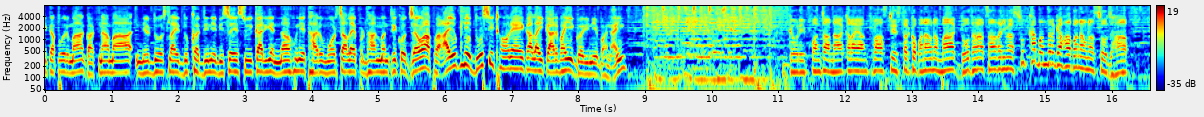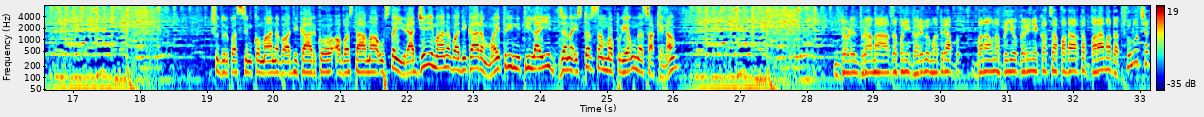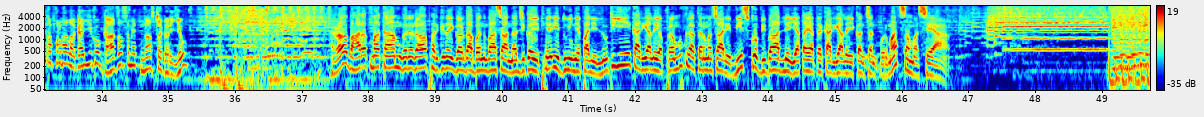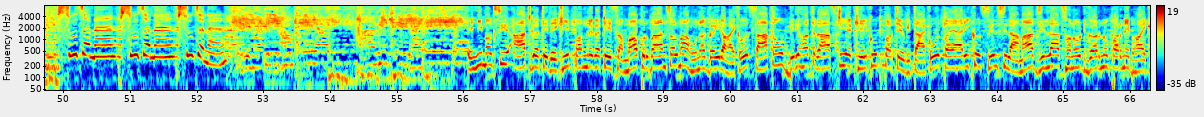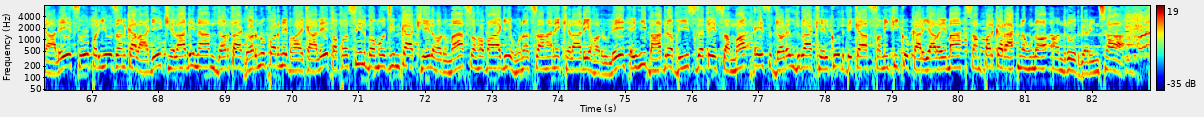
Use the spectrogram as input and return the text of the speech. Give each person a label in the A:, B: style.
A: टिकापुरमा घटनामा निर्दोषलाई दुःख दिने विषय स्वीकार्य नहुने थारू मोर्चालाई प्रधानमन्त्रीको जवाफ आयोगले दोषी ठहर्याएकालाई कारवाही गरिने भनाई।
B: गौरी पन्टा नाकालाई अन्तर्राष्ट्रिय स्तरको बनाउन माग दोधरा चाँदनीमा सुक्खा बन्दरगाह बनाउन सुझाव
A: सुदूरपश्चिमको मानव अधिकारको अवस्थामा उस्तै राज्यले मानव अधिकार मैत्री नीतिलाई जनस्तरसम्म पुर्याउन सकेन।
B: डडेलधुरामा आज पनि घरेलु मदिरा बनाउन प्रयोग गरिने कच्चा पदार्थ बरामद ठूलो क्षेत्रफलमा लगाइएको गाँजा समेत नष्ट गरियो।
A: र भारतमा काम गरेर फर्किँदै गर्दा वनवासा नजिकै फेरि दुई नेपाली लुटिए। कार्यालय प्रमुख र कर्मचारी बीचको विवादले यातायात कार्यालय कञ्चनपुरमा समस्या।
C: सूचना सूचना सूचना।
D: यही मक्सिर आठ गतेदेखि पन्ध्र गतेसम्म पूर्वाञ्चलमा हुन गइरहेको सातौं वृहत राष्ट्रिय खेलकुद प्रतियोगिताको तयारीको सिलसिलामा जिल्ला छनौट गर्नुपर्ने भएकाले सो परियोजनका लागि खेलाडी नाम दर्ता गर्नुपर्ने भएकाले तपसिल बमोजिमका खेलहरूमा सहभागी हुन चाहने खेलाडीहरूले यही भाद्र बीस गतेसम्म यस डडेलधुरा खेलकुद विकास समितिको कार्यालयमा सम्पर्क राख्न हुन अनुरोध गरिन्छ।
